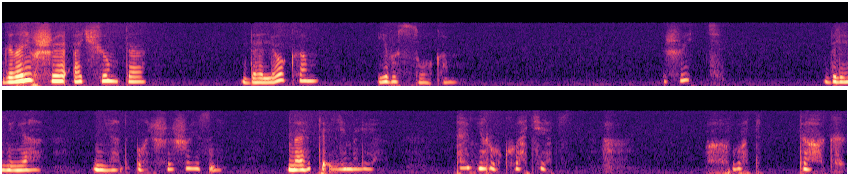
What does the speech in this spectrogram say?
говорившее о чем-то далеком и высоком. Жить для меня нет больше жизни на этой земле. Дай мне руку, отец. Вот так.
